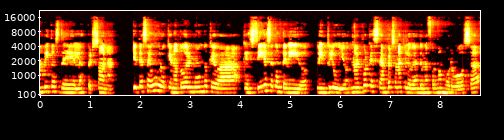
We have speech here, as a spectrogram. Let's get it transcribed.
ámbitos de las personas. Yo te aseguro que no todo el mundo que va, que sigue ese contenido, me incluyo, no es porque sean personas que lo vean de una forma morbosa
